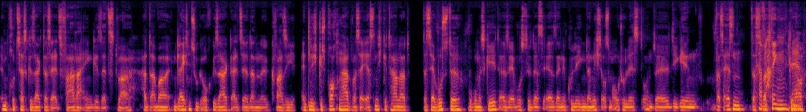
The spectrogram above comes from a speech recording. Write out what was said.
im Prozess gesagt, dass er als Fahrer eingesetzt war, hat aber im gleichen Zug auch gesagt, als er dann äh, quasi endlich gesprochen hat, was er erst nicht getan hat, dass er wusste, worum es geht. Also er wusste, dass er seine Kollegen da nicht aus dem Auto lässt und äh, die gehen was essen. Das Kaffee war, trinken. Genau, ja.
